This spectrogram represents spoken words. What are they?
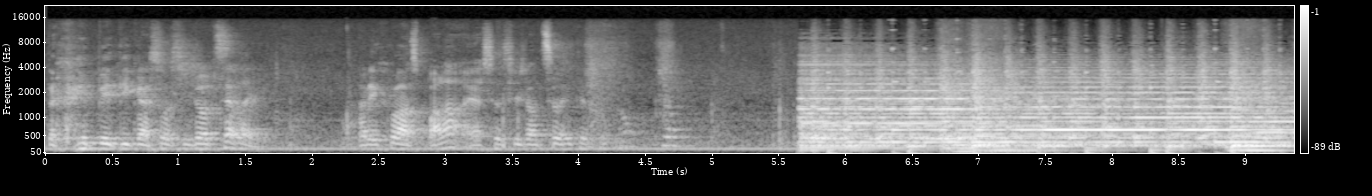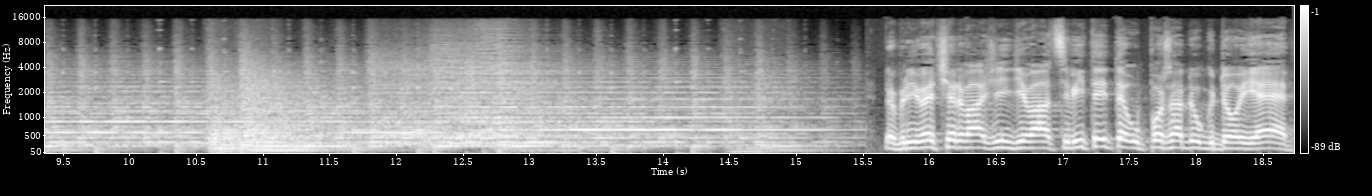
Takový pitlík, já jsem si dělal celý. A Rychová spala a já jsem si dělal celý ten pitlík. Dobrý večer, vážení diváci. Vítejte u pořadu Kdo je.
